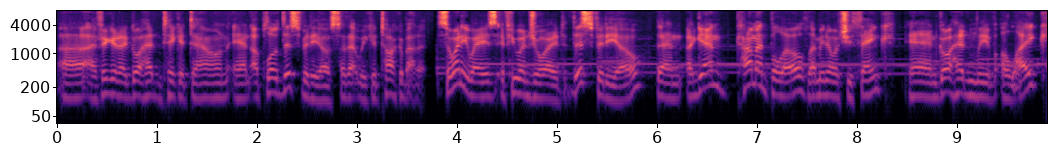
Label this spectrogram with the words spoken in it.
uh, I figured I'd go ahead and take it down and upload this video so that we could talk about it. So, anyways, if you enjoyed this video, then again, comment below, let me know what you think, and go ahead and leave a like.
